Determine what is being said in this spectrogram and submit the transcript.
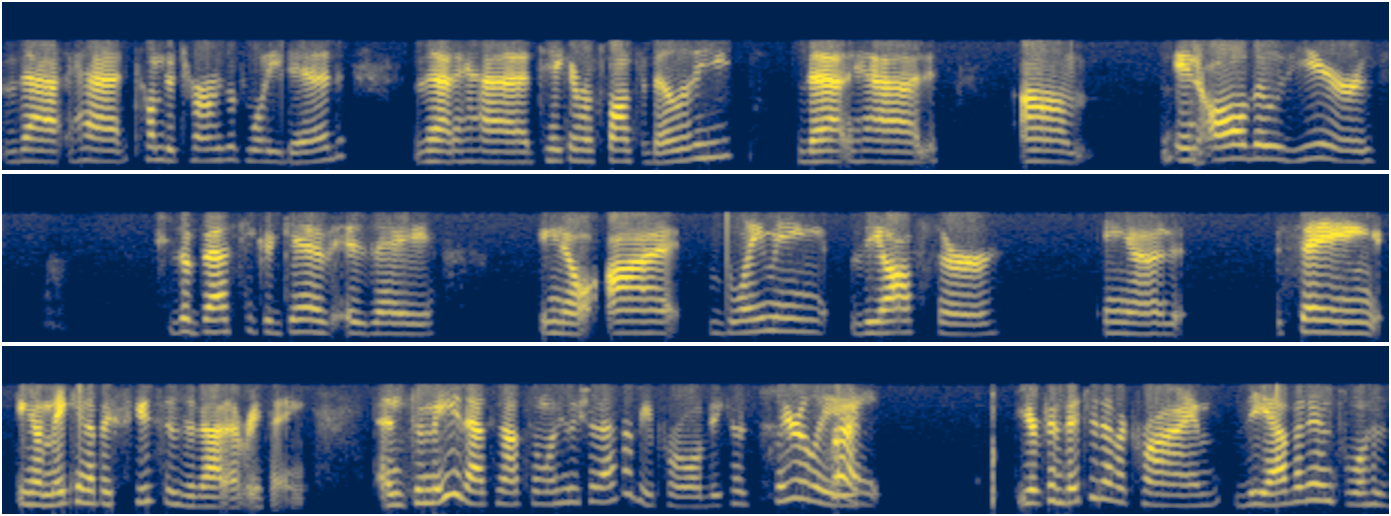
that had come to terms with what he did, that had taken responsibility, that had um in all those years the best he could give is a you know, I blaming the officer and saying, you know, making up excuses about everything. And to me that's not someone who should ever be paroled because clearly Right. you're convicted of a crime, the evidence was,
